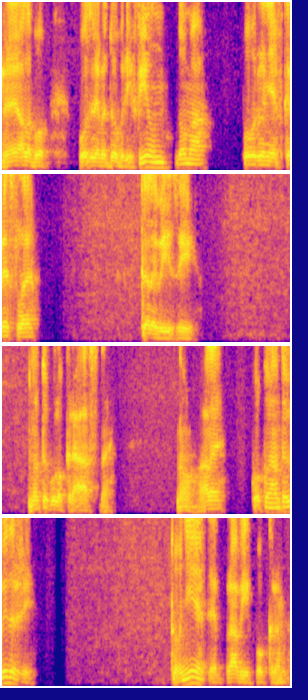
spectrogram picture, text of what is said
že, alebo pozrieme dobrý film doma, pohodlne v kresle, v televízii. No to bolo krásne. No, ale koľko nám to vydrží? To nie je ten pravý pokrm,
